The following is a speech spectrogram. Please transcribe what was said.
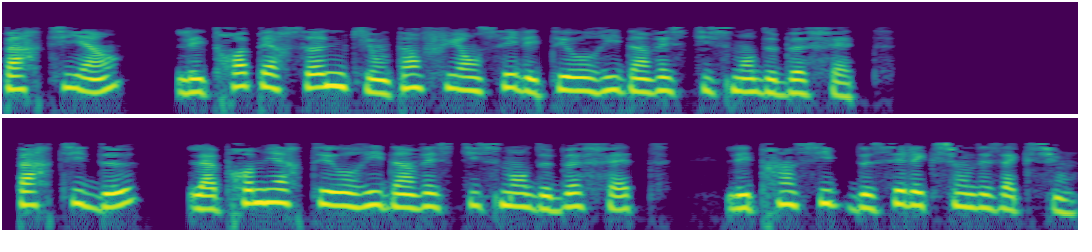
Partie 1. Les trois personnes qui ont influencé les théories d'investissement de Buffett. Partie 2. La première théorie d'investissement de Buffett, les principes de sélection des actions.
